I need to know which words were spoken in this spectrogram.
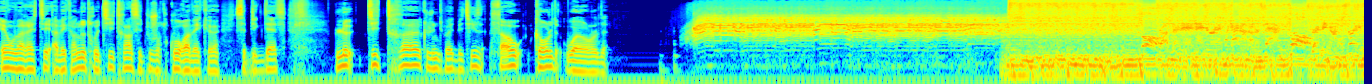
et on va rester avec un autre titre, hein, c'est toujours court avec euh, Septic Death le titre, que je ne dis pas de bêtises, Thaw Cold World. On the street,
